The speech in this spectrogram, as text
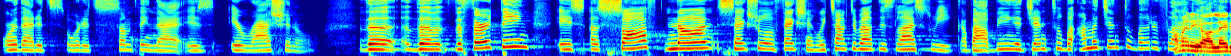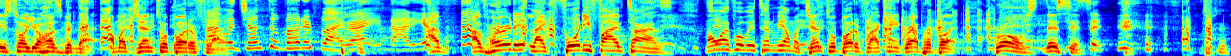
or that it's or it's something that is irrational. The, the, the third thing is a soft, non-sexual affection. We talked about this last week about being a gentle, but I'm a gentle butterfly. How many of y'all ladies told your husband that? I'm a gentle butterfly. I'm a gentle butterfly, right, Nadia? I've, I've heard it like 45 times. My wife over here telling me I'm a gentle butterfly. I can't grab her butt. Bro, listen.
